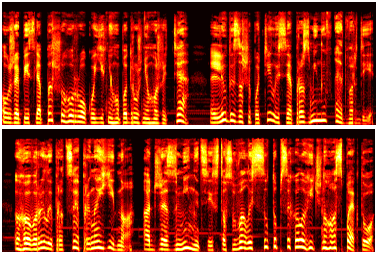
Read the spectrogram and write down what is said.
Уже після першого року їхнього подружнього життя люди зашепотілися про зміни в Едварді, говорили про це принагідно, адже зміни ці стосувались суто психологічного аспекту,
